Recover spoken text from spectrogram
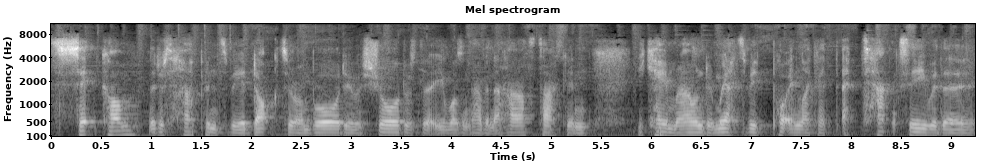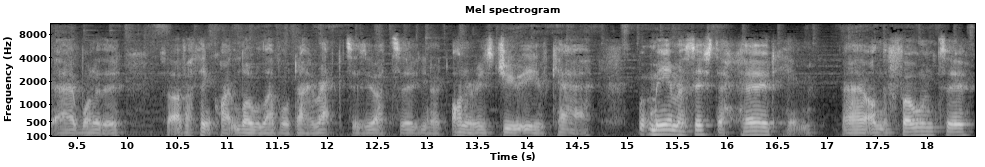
sitcom. There just happened to be a doctor on board who assured us that he wasn't having a heart attack, and he came round, and we had to be put in like a, a taxi with a uh, one of the sort of I think quite low level directors who had to you know honour his duty of care. But me and my sister heard him uh, on the phone to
